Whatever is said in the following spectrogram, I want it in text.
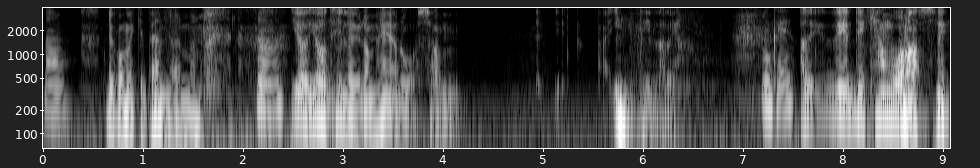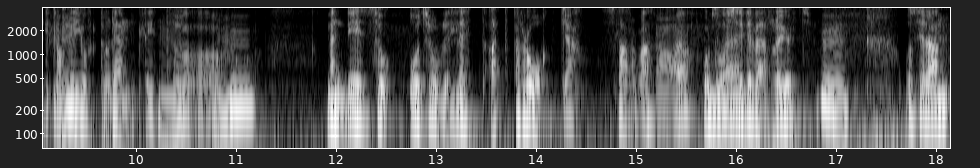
Ja. Det går mycket pennor men Ja. Jag, jag tillhör ju de här då som inte gillar det. Okej. Ja, det- Det, kan vara Mm. snyggt om Mm. det är gjort ordentligt. Mm. Och, Mm. Mm. Men det är så otroligt lätt att råka slarva. ja, ja. Och då ser det värre ut. Mm. Och sedan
